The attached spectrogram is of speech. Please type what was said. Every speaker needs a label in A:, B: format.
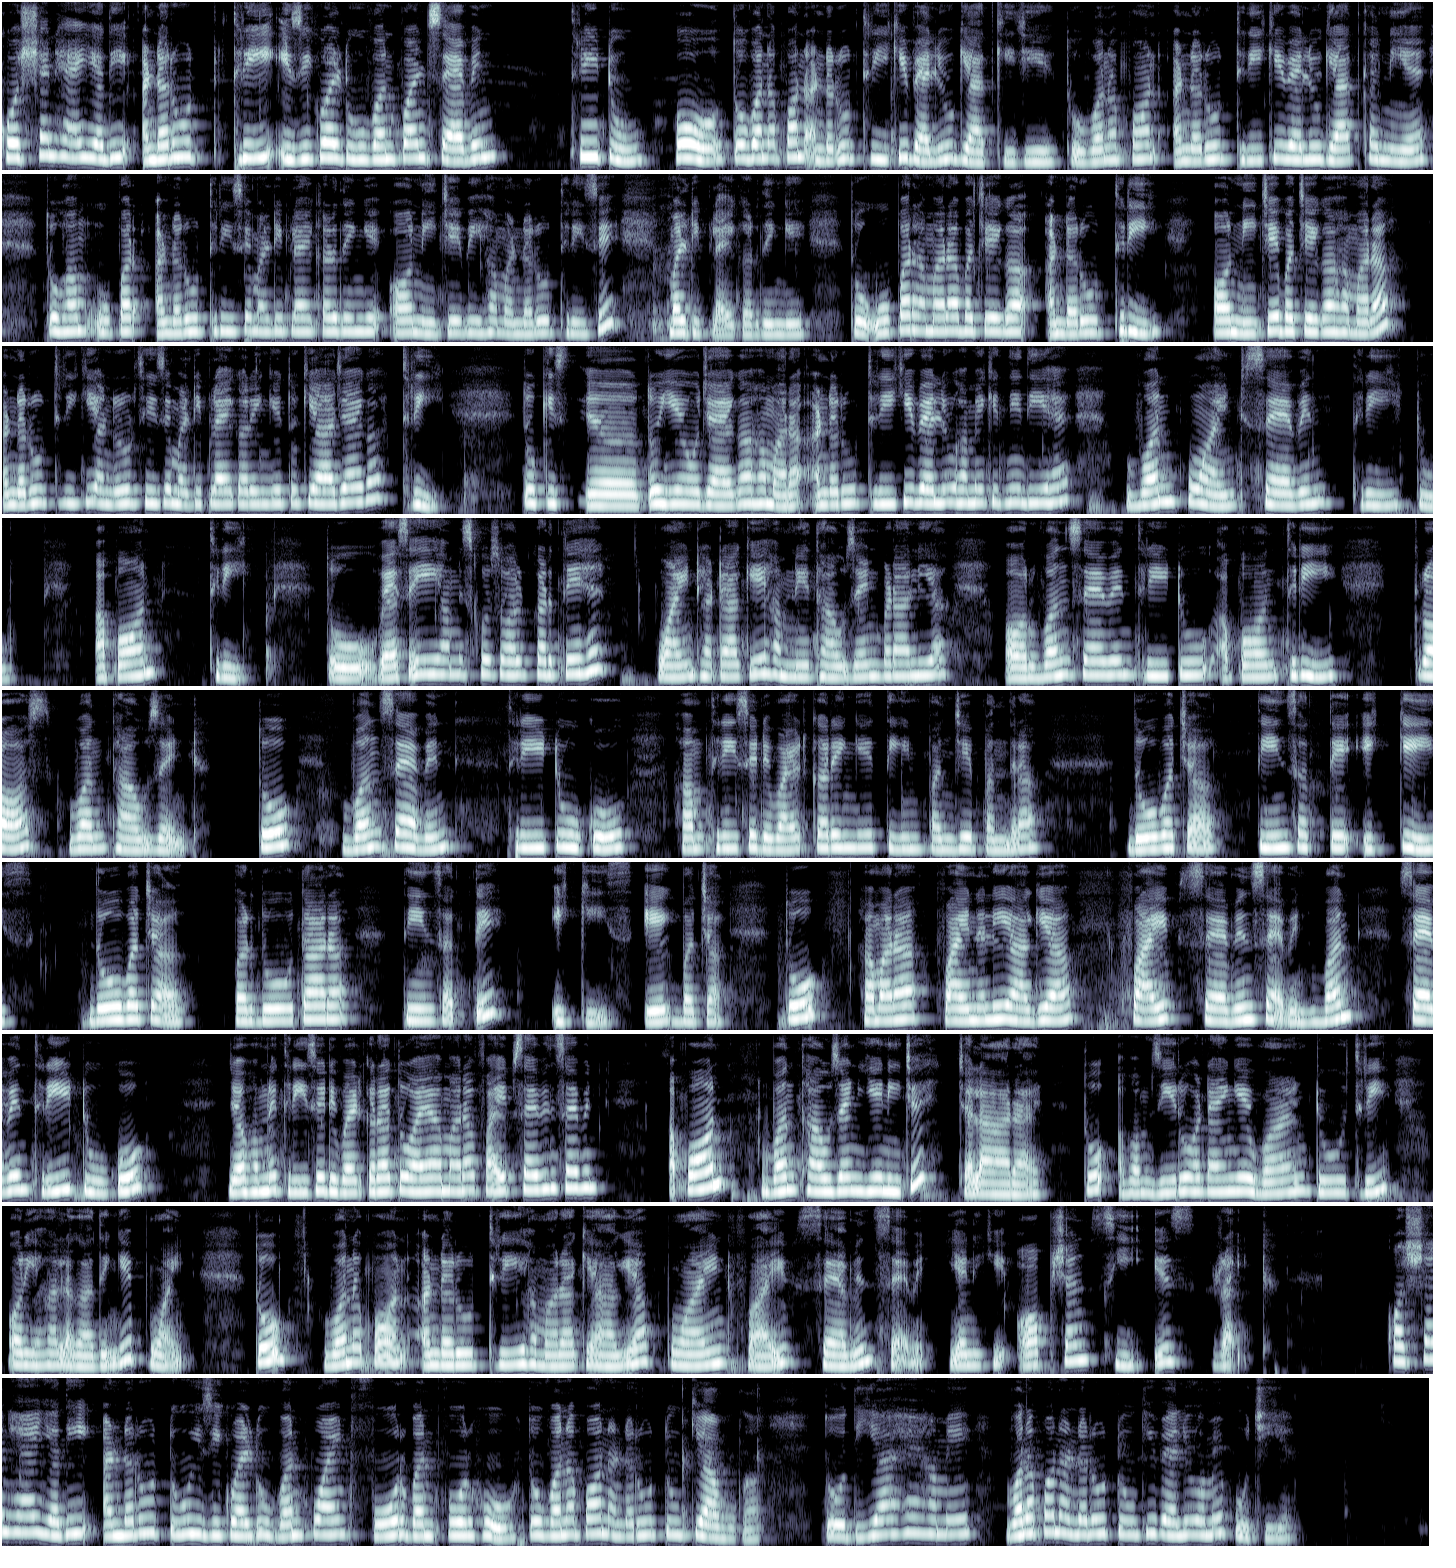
A: Question है, यदि under root three is equal to one point seven three two हो तो one upon under root three की value ज्ञात कीजिए। तो one upon under root three की वैल्यू ज्ञात करनी है तो हम ऊपर अंडर रूट थ्री से मल्टीप्लाई कर देंगे और नीचे भी हम अंडर रूट थ्री से मल्टीप्लाई कर देंगे। तो ऊपर हमारा बचेगा अंडर रूट थ्री और नीचे बचेगा हमारा अंडर रूट थ्री की अंडर रूट थ्री से मल्टीप्लाई करेंगे तो क्या आ जाएगा? थ्री तो किस तो ये हो जाएगा हमारा अंडर रूट थ्री की वैल्यू हमें कितनी दी है? One point seven three two upon three तो वैसे ही हम इसको सॉल्व करते हैं। पॉइंट हटा के हमने थाउज़ेंड बढ़ा लिया और one seven three two upon three cross one thousand तो वन सेवन थ्री टू को हम थ्री से डिवाइड करेंगे। तीन पंजे पंद्रह, दो बचा तीन सत्ते इक्कीस, दो बचा पर दो उतारा, तीन सत्ते, इक्कीस, एक बचा। तो हमारा फाइनली आ गया five seven seven one seven three two को। जब हमने थ्री से डिवाइड करा तो आया हमारा five seven seven upon one thousand ये नीचे चला आ रहा है। तो अब हम ज़ीरो हटाएँगे वन टू थ्री और यहाँ लगा देंगे पॉइंट तो one upon under root three हमारा क्या आ गया? पॉइंट फाइव सेवन सेवन यानी कि option C is right question है, यदि under root two is equal to one point four one four हो तो one upon under root two क्या होगा? तो दिया है हमें one upon under root two की वैल्यू हमें पूछी है।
